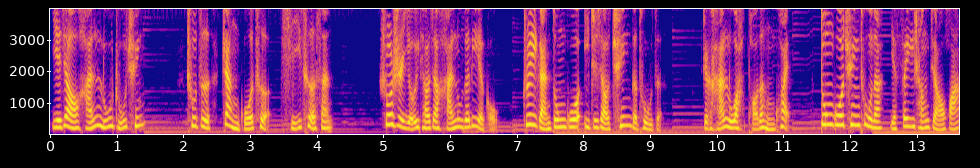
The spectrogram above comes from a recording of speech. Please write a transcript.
也叫寒炉竹衾，出自《战国策·齐策三》，说是有一条叫寒炉的猎狗追赶东郭一只叫衾的兔子，这个寒炉啊跑得很快。东郭群兔呢也非常狡猾，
